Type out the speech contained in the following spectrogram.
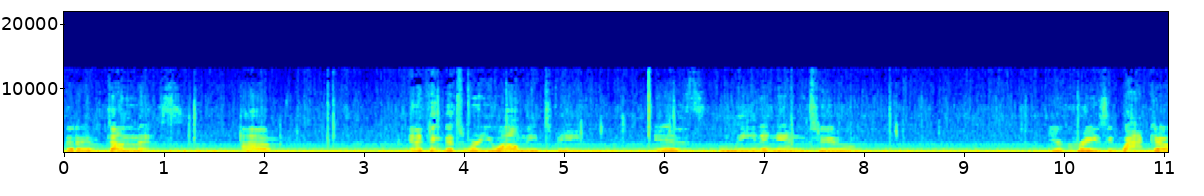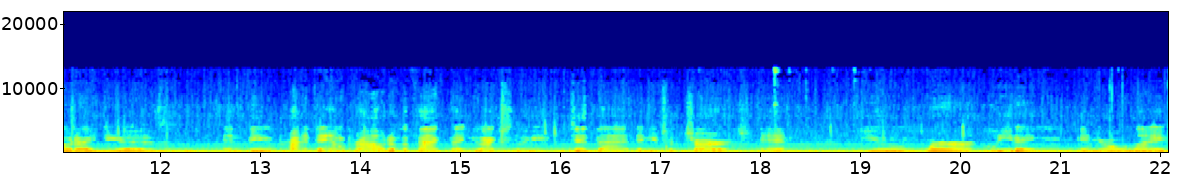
that I've done this. Um, and I think that's where you all need to be, is leaning into your crazy whacked out ideas and being pr- damn proud of the fact that you actually did that and you took charge and you were leading in your own life.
